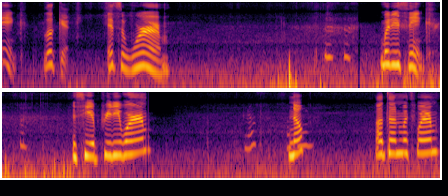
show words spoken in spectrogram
pink. Look it. It's a worm. What do you think? Is he a pretty worm? Nope. Nope. All done with worm?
